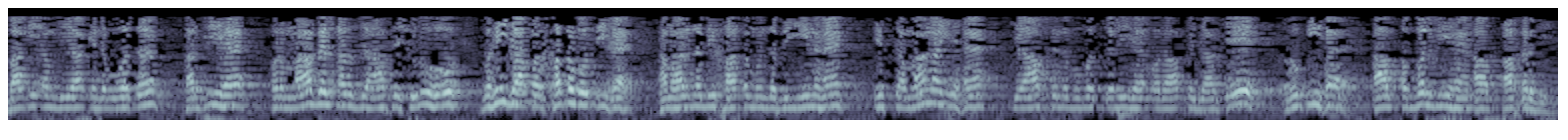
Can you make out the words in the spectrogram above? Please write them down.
باقی انبیاء کی نبوت عرضی ہے۔ اور ماں بل عرض جہاں سے شروع ہو وہیں جا پر ختم ہوتی ہے۔ ہمارے نبی خاتم النبیین ہیں۔ اس کا معنی یہ ہے کہ آپ سے نبوت چلی ہے اور آپ پہ جا کے رکی ہے۔ آپ اول بھی ہیں، آپ آخر بھی ہیں۔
